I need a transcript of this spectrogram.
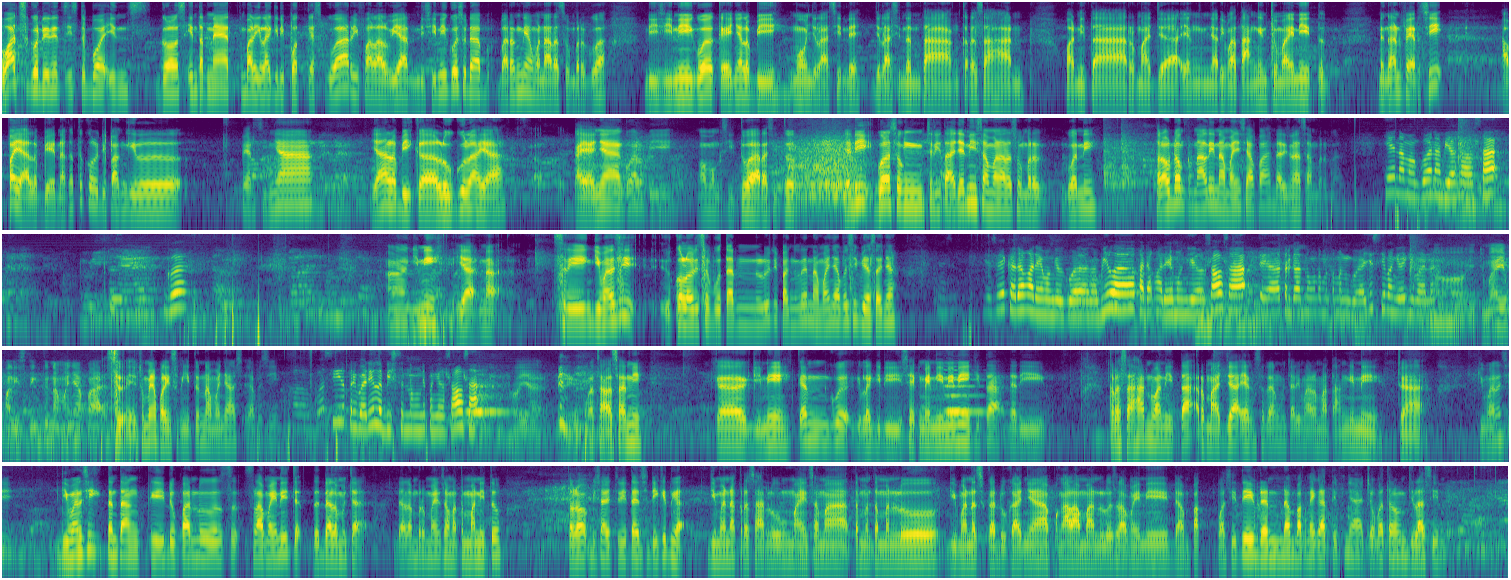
What's good in it is the boy in girls internet kembali lagi di podcast gua Rival Alwian. Di sini gue sudah bareng nih sama narasumber gua. Di sini gue kayaknya lebih mau jelasin deh, jelasin tentang keresahan wanita remaja yang nyari matangin. Cuma ini dengan versi apa ya lebih enak tuh kalau dipanggil versinya ya lebih ke lugu lah ya. Kayaknya gue lebih ngomong ke situ arah situ. Jadi gue langsung cerita aja nih sama narasumber gue nih. Tolong dong kenalin namanya siapa dari narasumber gue. Ya nama gue Nabila Salsa. Gue Ah gini, ya nah sering gimana sih kalau disebutan lu dipanggilnya namanya apa sih biasanya? Biasanya kadang ada yang manggil gue Nabila, kadang ada yang manggil Salsa. Ya tergantung teman-teman gue aja sih panggilnya gimana. Oh, cuma yang paling sering tuh namanya apa? Se- Cuma yang paling sering itu namanya siapa sih? Kalau gue sih pribadi lebih seneng dipanggil Salsa. Oh ya, buat salsa nih. Ke gini, kan gue lagi di segmen ini nih kita dari keresahan wanita remaja yang sedang mencari rumah tangga nih. Nah, gimana sih? Gimana sih tentang kehidupan lu se- selama ini dalam dalam bermain sama teman itu? Kalau bisa ceritain sedikit nggak gimana keresahan lu main sama teman-teman lu, gimana suka dukanya, pengalaman lu selama ini, dampak positif dan dampak negatifnya. Coba tolong jelasin.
